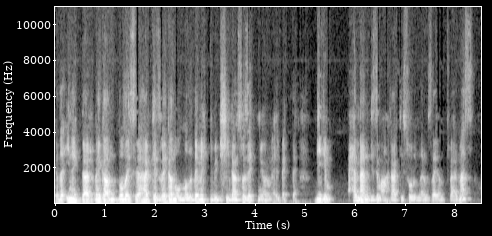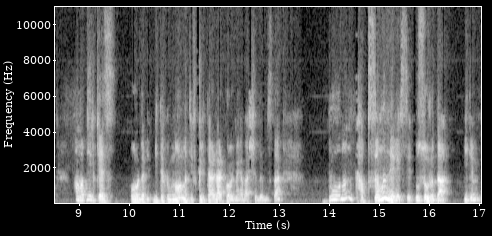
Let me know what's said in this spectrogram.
ya da inekler vegan dolayısıyla herkes vegan olmalı demek gibi bir şeyden söz etmiyorum elbette. Bilim hemen bizim ahlaki sorunlarımıza yanıt vermez. Ama bir kez orada bir, bir takım normatif kriterler koymaya başladığımızda bunun kapsamı neresi? Bu soruda bilim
